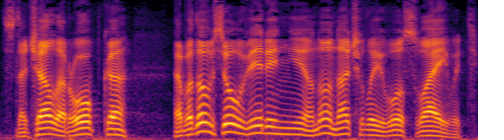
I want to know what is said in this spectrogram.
Сначала робко, а потом все увереннее оно начало его осваивать.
